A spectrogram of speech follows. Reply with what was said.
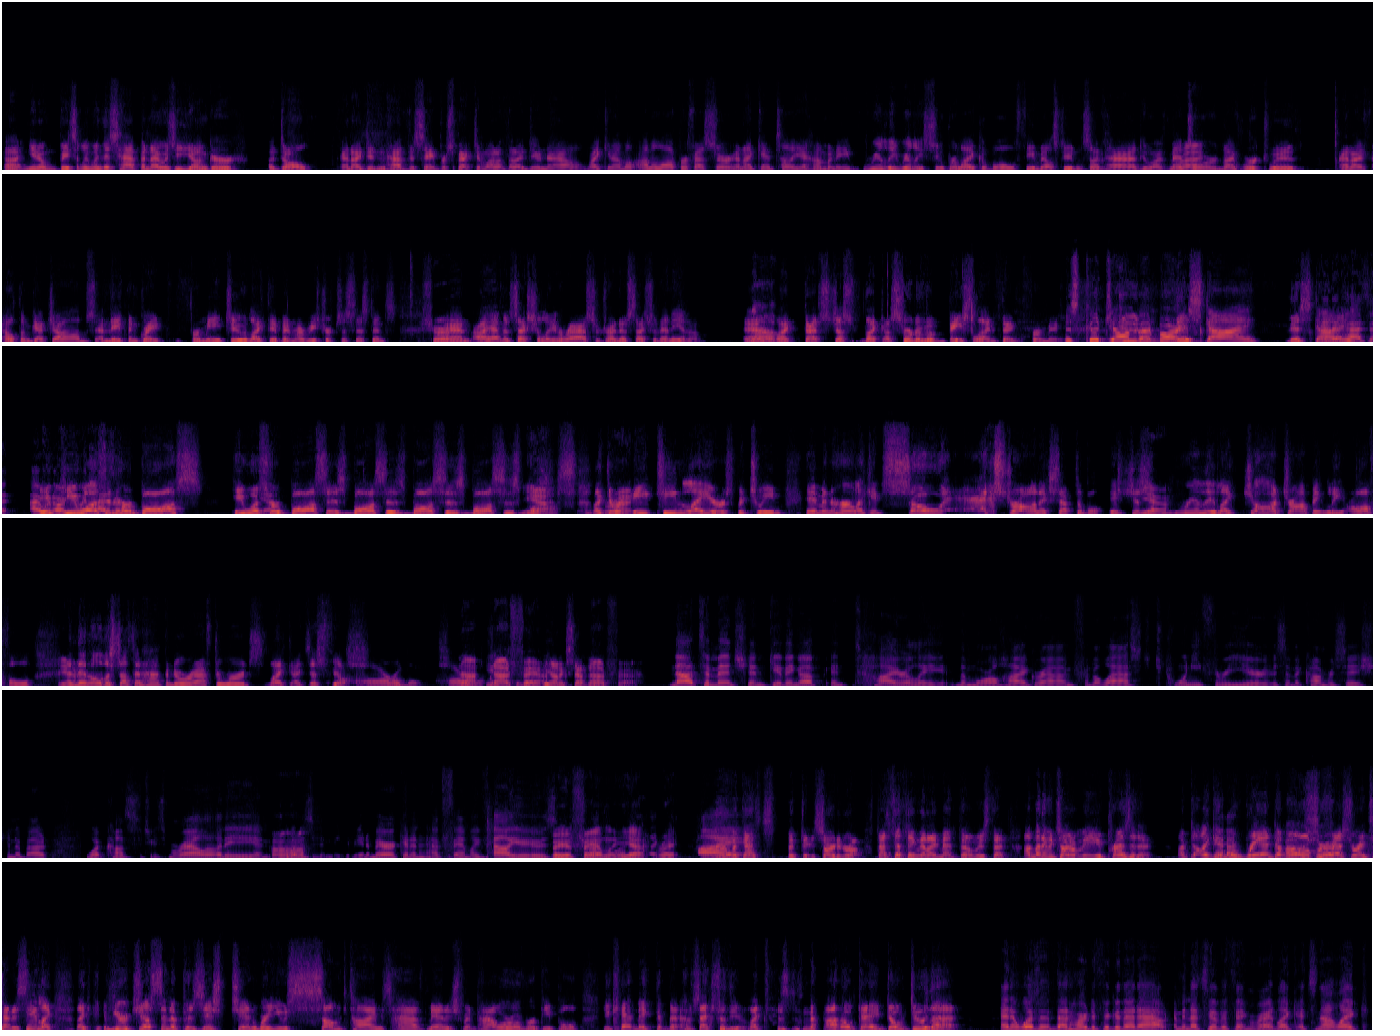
uh, you know, basically when this happened, I was a younger adult and I didn't have the same perspective on it that I do now. Like, you know, I'm a, I'm a law professor and I can't tell you how many really, really super likable female students I've had who I've Right. mentored and I've worked with and I've helped them get jobs and they've been great for me too. Like they've been my research assistants. Sure. And I haven't sexually harassed or tried to have sex with any of them. And No. like that's just like a sort of a baseline thing for me. Just good job, Dude, this guy, this And guy, it hasn't. I he, would he argue it wasn't hasn't- her boss. He was Yeah. her boss's boss's boss's boss's Yeah. boss. Like there Right. were 18 layers between him and her. Like it's so extra unacceptable. It's just Yeah. really like jaw droppingly awful. Yeah. And then all the stuff that happened to her afterwards, like I just feel horrible. Horrible. not not fair. Unacceptable. Not fair. Not to mention giving up entirely the moral high ground for the last 23 years in the conversation about what constitutes morality and what Uh-huh. does it mean to be an American and have family values. But and your family, yeah, Like, right. I, No, but that's but th- sorry to interrupt. That's the thing that I meant though is that I'm not even talking about being president. I'm t- like Yeah. a random Oh, law sure. professor in Tennessee. Like like if you're just in a position where you sometimes have management power over people, you can't make them have sex with you. Like this is not okay. Don't do that. and it wasn't that hard to figure that out. I mean, that's the other thing, right? Like, it's not like.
